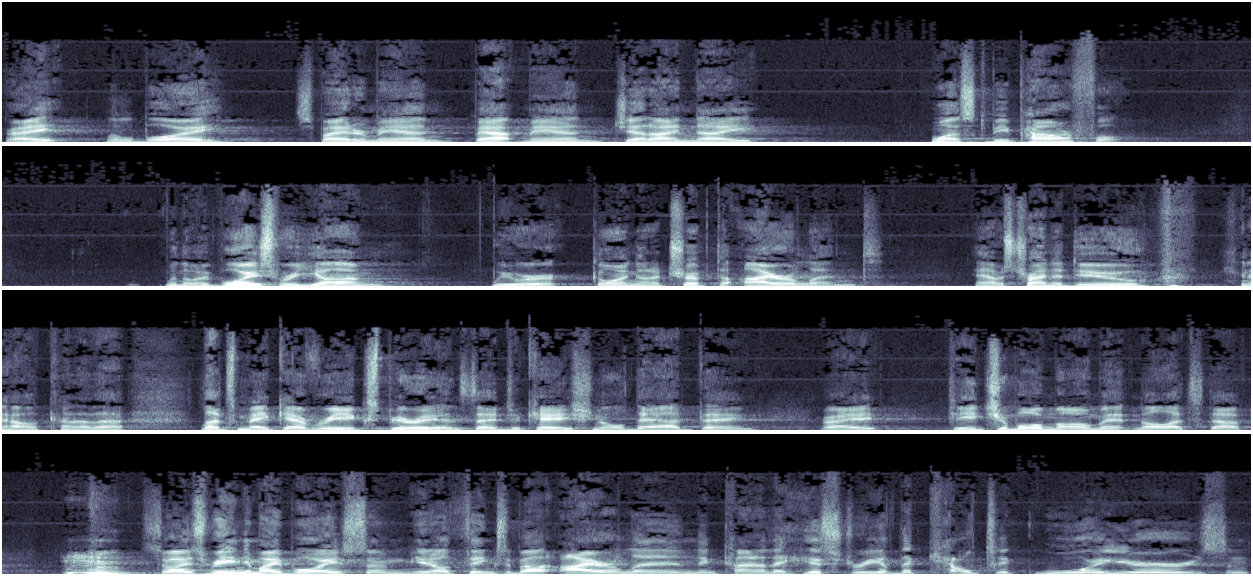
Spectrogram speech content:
right? Little boy, Spider Man, Batman, Jedi Knight, wants to be powerful. When my boys were young, we were going on a trip to Ireland and I was trying to do, You know, kind of the let's make every experience educational dad thing, right? Teachable moment and all that stuff. so I was reading to my boys some, you know, things about Ireland and kind of the history of the Celtic warriors and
